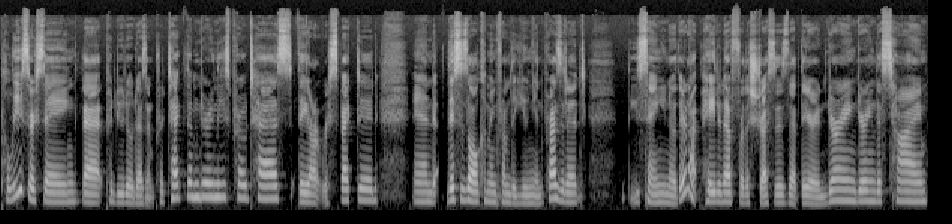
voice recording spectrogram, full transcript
police are saying that Peduto doesn't protect them during these protests, they aren't respected. And this is all coming from the union president. He's saying, you know, they're not paid enough for the stresses that they're enduring during this time.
